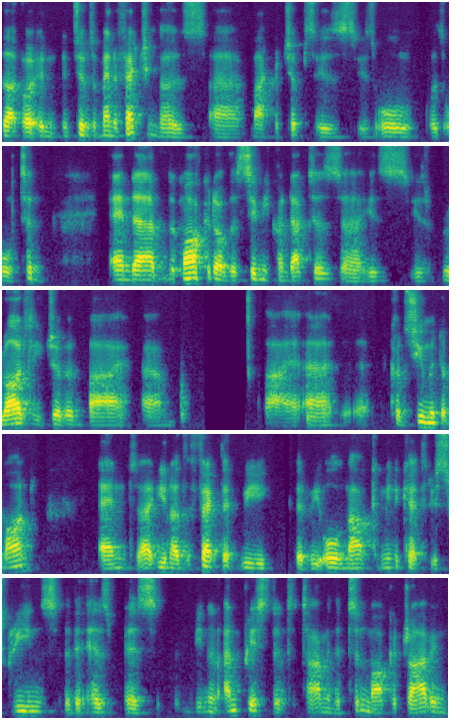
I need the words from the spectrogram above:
that or in, in, terms of manufacturing those uh, microchips is is all was all tin. And uh, the market of the semiconductors uh, is is largely driven by um, by uh, consumer demand. And uh, you know the fact that we that we all now communicate through screens has has been an unprecedented time in the tin market, driving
